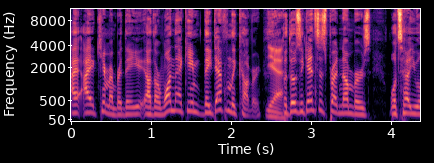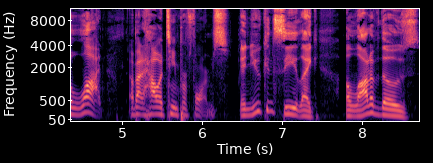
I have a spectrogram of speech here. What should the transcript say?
I, I can't remember. They either won that game, they definitely covered. Yeah. But those against the spread numbers will tell you a lot about how a team performs. and you can see like a lot of those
